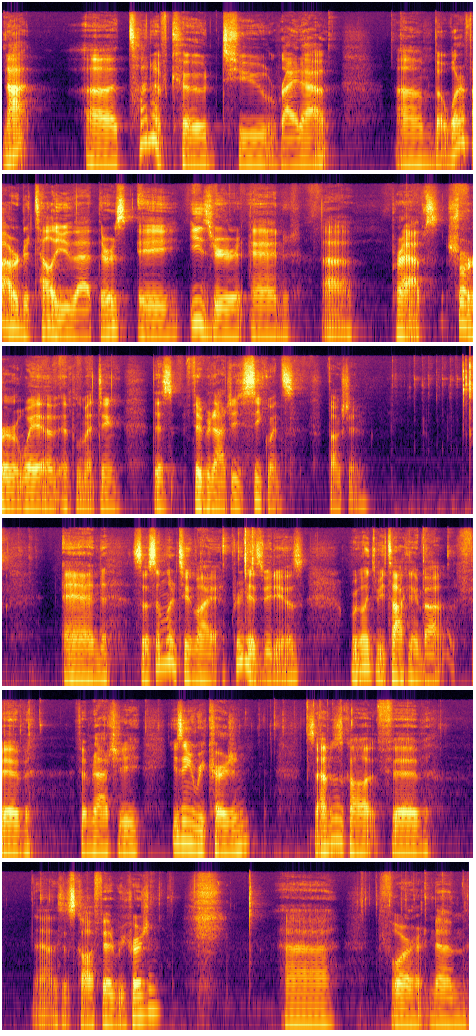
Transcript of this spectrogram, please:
not a ton of code to write out. Um, but what if I were to tell you that there's a easier and uh, perhaps shorter way of implementing this Fibonacci sequence function. And so similar to my previous videos, we're going to be talking about fib, Fibonacci using recursion. So I'm just to call it fib, now this is called fib recursion uh, for num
